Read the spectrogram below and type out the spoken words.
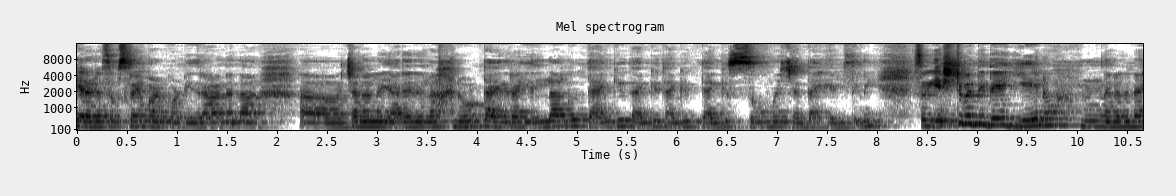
ಯಾರೆಲ್ಲ ಸಬ್ಸ್ಕ್ರೈಬ್ ಮಾಡ್ಕೊಂಡಿದ್ದೀರಾ, ನನ್ನ ಚಾನಲ್ನ ಯಾರ್ಯಾರೆಲ್ಲ ನೋಡ್ತಾ ಇದ್ದೀರಾ, ಎಲ್ಲರಿಗೂ thank you thank you thank you thank you so much ಅಂತ ಹೇಳ್ತೀನಿ. ಸೊ ಎಷ್ಟು ಬಂದಿದೆ, ಏನು ಅನ್ನೋದನ್ನು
